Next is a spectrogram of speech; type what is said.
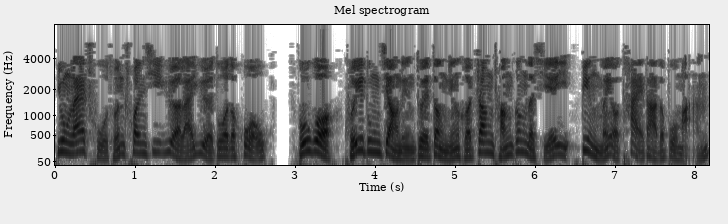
用来储存川西越来越多的货物。不过，奎东将领对邓明和张长庚的协议并没有太大的不满。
